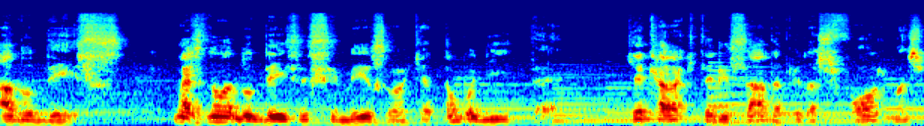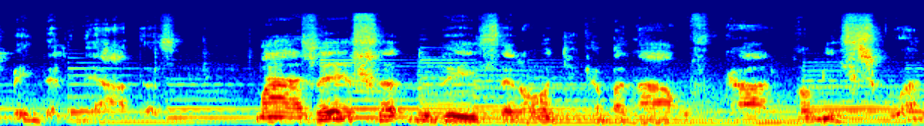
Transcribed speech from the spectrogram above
a nudez, mas não a nudez em si mesma, que é tão bonita, que é caracterizada pelas formas bem delineadas, mas essa nudez erótica, banal, vulgar, promíscua,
